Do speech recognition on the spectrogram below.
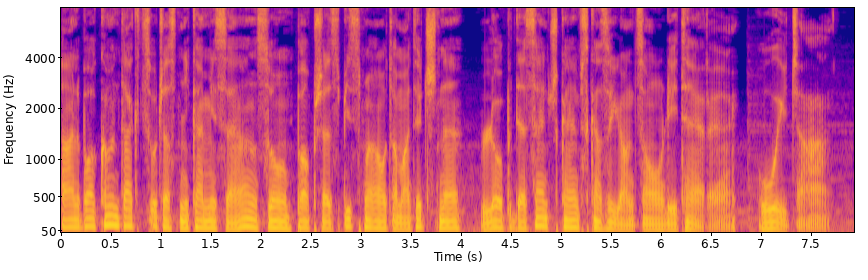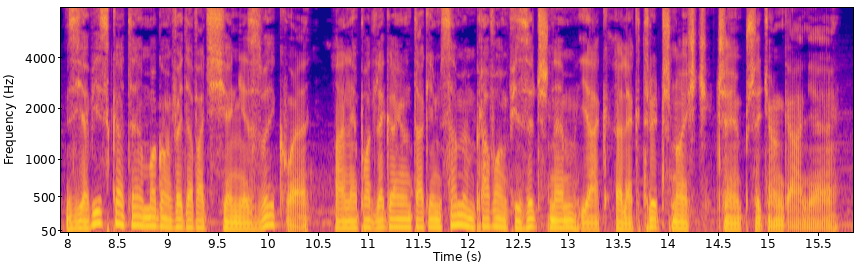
albo kontakt z uczestnikami seansu poprzez pismo automatyczne lub deseczkę wskazującą litery. Ouija. Zjawiska te mogą wydawać się niezwykłe, ale podlegają takim samym prawom fizycznym jak elektryczność czy przyciąganie.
